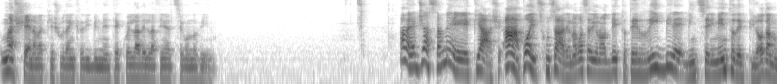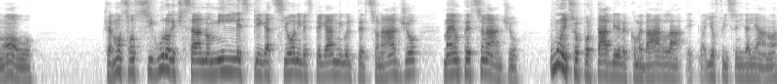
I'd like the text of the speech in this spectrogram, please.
una scena mi è piaciuta incredibilmente, è quella della fine del secondo film. Vabbè, Just a me piace. Ah, poi scusate, una cosa che non ho detto, terribile l'inserimento del pilota nuovo. Cioè, mo sono sicuro che ci saranno mille spiegazioni per spiegarmi quel personaggio. Ma è un personaggio, uno, insopportabile per come parla. io ho visto in italiano, eh,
